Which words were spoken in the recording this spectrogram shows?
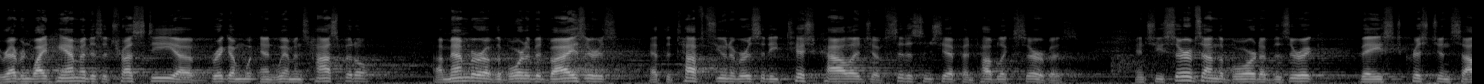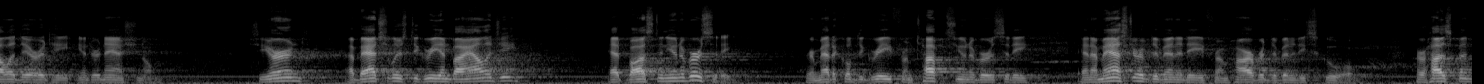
The Reverend White Hammond is a trustee of Brigham and Women's Hospital, a member of the Board of Advisors at the Tufts University Tisch College of Citizenship and Public Service, and she serves on the board of the Zurich based Christian Solidarity International. She earned a bachelor's degree in biology at Boston University, her medical degree from Tufts University, and a Master of Divinity from Harvard Divinity School. Her husband,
